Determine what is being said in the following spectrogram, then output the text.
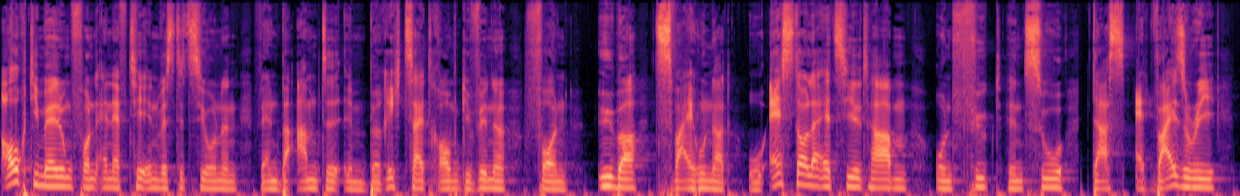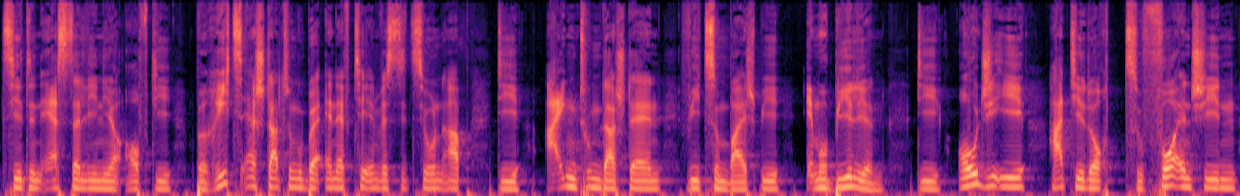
auch die Meldung von NFT-Investitionen, wenn Beamte im Berichtszeitraum Gewinne von über 200 US-Dollar erzielt haben und fügt hinzu, das Advisory zielt in erster Linie auf die Berichterstattung über NFT-Investitionen ab, die Eigentum darstellen, wie zum Beispiel Immobilien. Die OGE hat jedoch zuvor entschieden,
